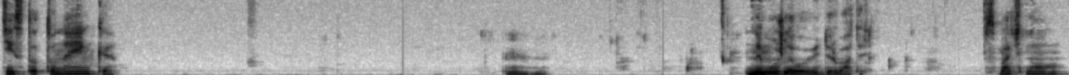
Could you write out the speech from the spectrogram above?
Тісто тоненьке. Мгм. Неможливо відірватися. Смачного.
